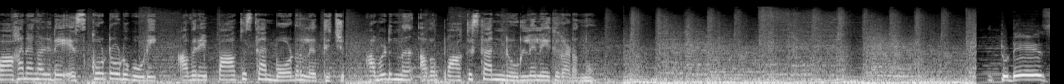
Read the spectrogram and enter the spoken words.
വാഹനങ്ങളുടെ എസ്കോട്ടോടുകൂടി അവരെ പാകിസ്ഥാൻ ബോർഡറിൽ എത്തിച്ചു. അവിടുന്ന് അവർ പാകിസ്ഥാനിന്റെ ഉള്ളിലേക്ക് കടന്നു. Today's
